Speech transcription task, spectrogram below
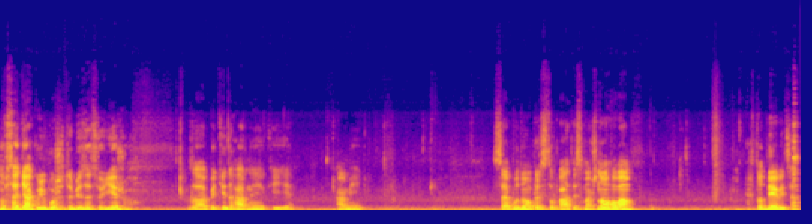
Ну все, дякую Боже тобі за цю їжу, за апетит гарний, який є. Амінь. Все, будемо приступати. Смачного вам. Хто дивиться.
